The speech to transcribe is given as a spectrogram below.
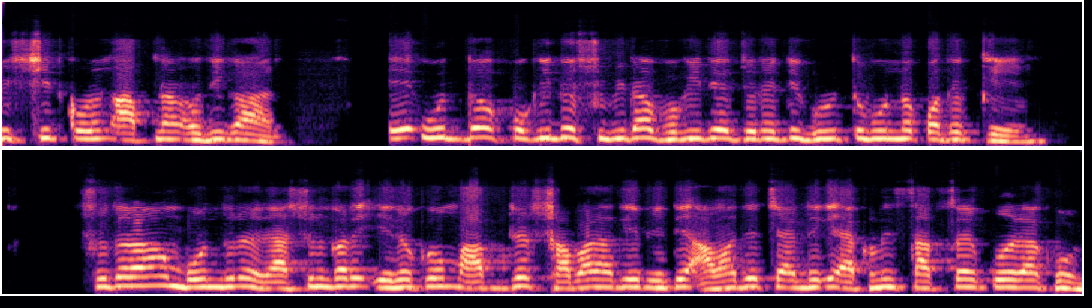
নিশ্চিত করুন আপনার অধিকার। এই উদ্যোগ প্রকৃত সুবিধাভোগীদের জন্য একটি গুরুত্বপূর্ণ পদক্ষেপ। সুতরাং বন্ধুরা রেশন কার্ডে এরকম আপডেট সবার আগে পেতে আমাদের চ্যানেলকে এখনই সাবস্ক্রাইব করে রাখুন।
